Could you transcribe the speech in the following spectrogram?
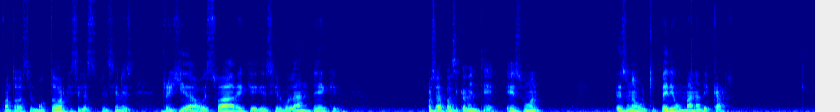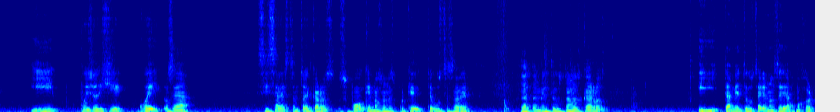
cuánto gasta el motor, que si la suspensión es rígida o es suave, que si el volante, que... O sea, básicamente es un... Es una Wikipedia humana de carros. Y pues yo dije, güey, o sea, si sabes tanto de carros, supongo que no solo es porque te gusta saber. O sea, también te gustan los carros. Y también te gustaría, no sé, a lo mejor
